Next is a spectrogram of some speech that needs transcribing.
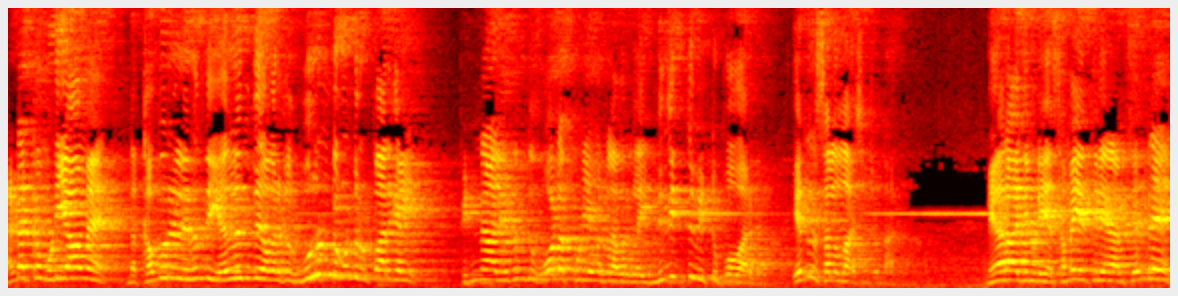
நடக்க முடியாம இந்த கபரில் இருந்து எழுந்து அவர்கள் உருண்டு கொண்டிருப்பார்கள். பின்னால் இருந்து ஓடக்கூடியவர்கள் அவர்களை மிதித்து விட்டு போவார்கள் என்று சல்லல்லாஹு சொன்னார் மேராஜினுடைய சமயத்திலே நான் சென்றேன்.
